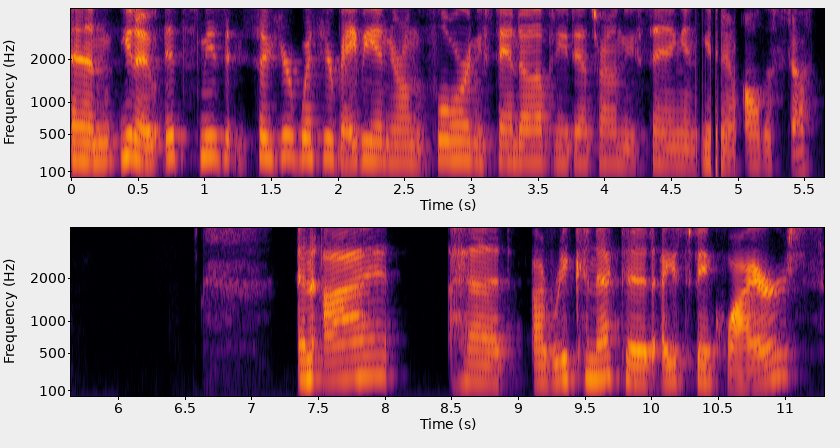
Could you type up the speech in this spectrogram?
And you know, it's music. So you're with your baby and you're on the floor and you stand up and you dance around and you sing and you know all this stuff and I had I reconnected. I used to be in choirs,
